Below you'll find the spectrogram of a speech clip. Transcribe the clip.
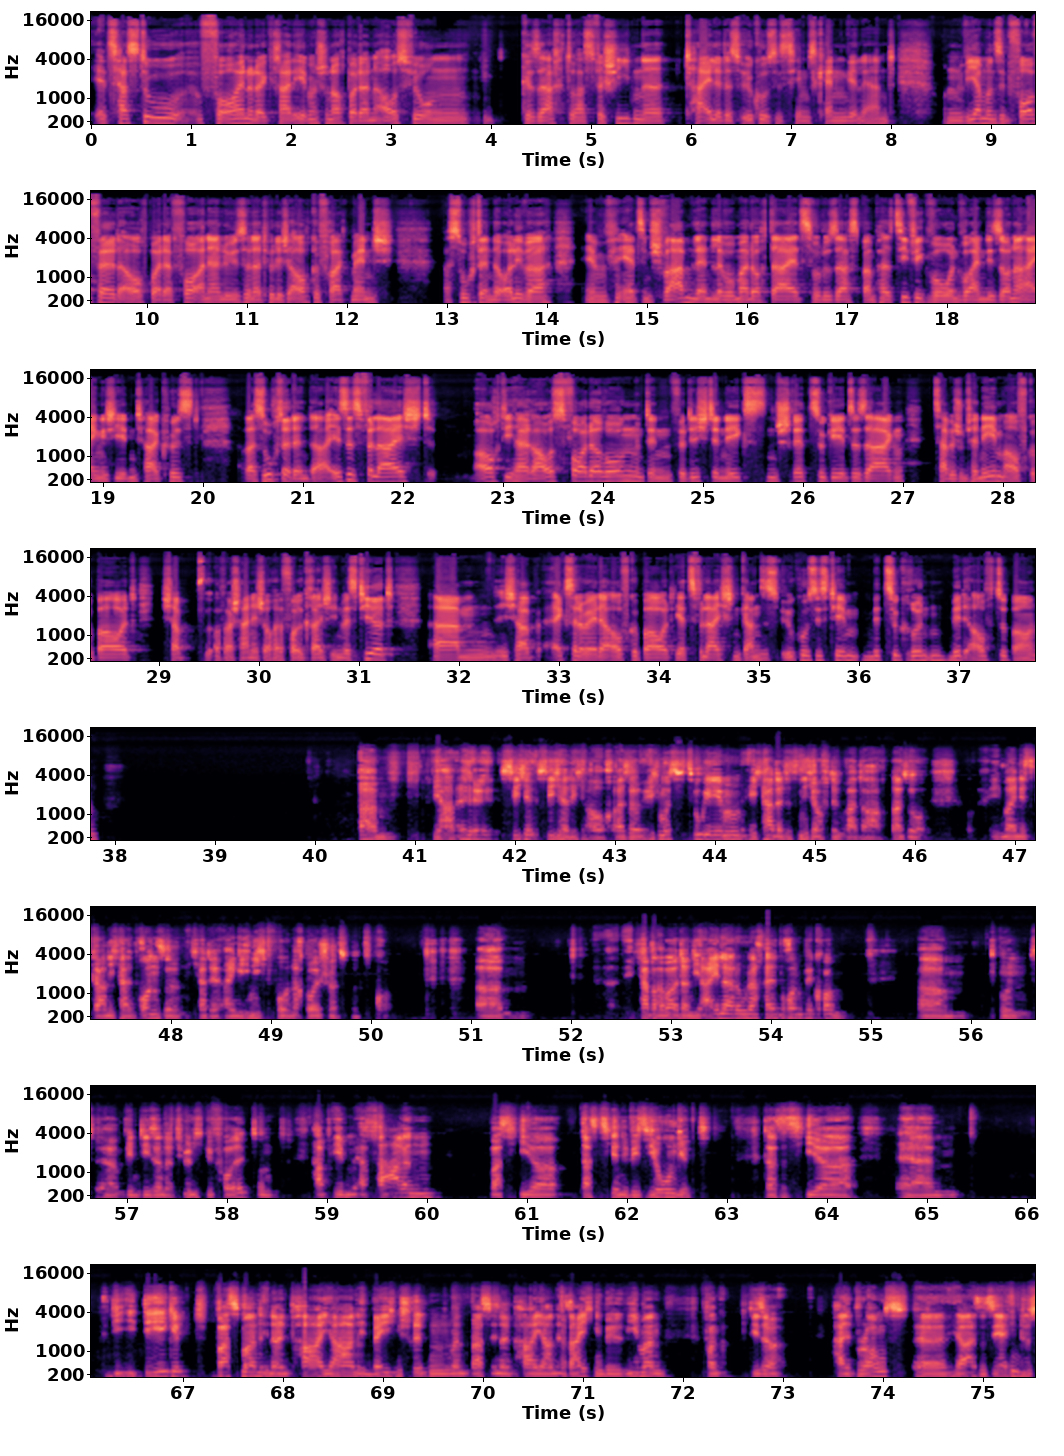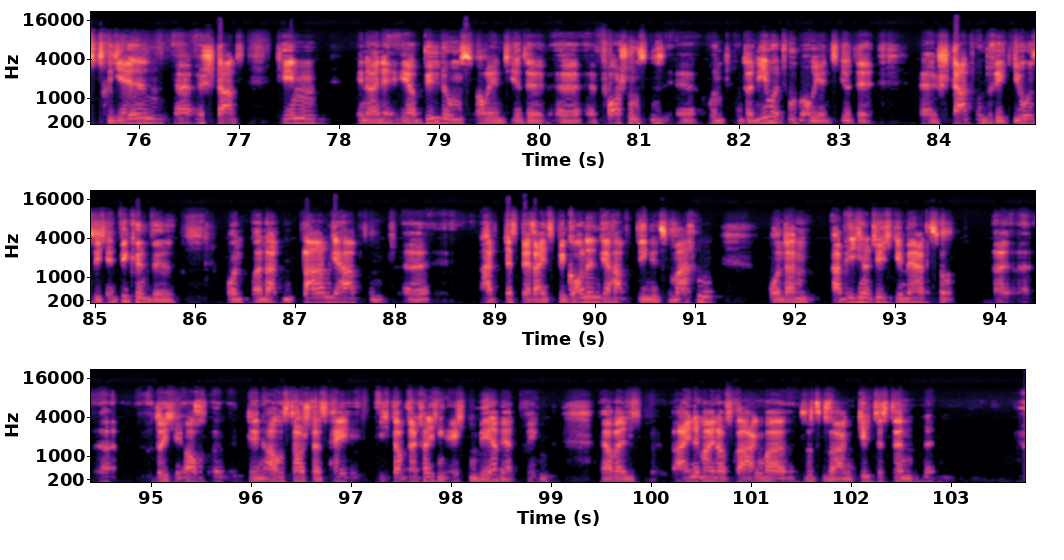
Jetzt hast du vorhin oder gerade eben schon auch bei deinen Ausführungen gesagt, du hast verschiedene Teile des Ökosystems kennengelernt. Und wir haben uns im Vorfeld auch bei der Voranalyse natürlich auch gefragt, Mensch, was sucht denn der Oliver im, jetzt im Schwabenländle, wo man doch da jetzt, wo du sagst, beim Pazifik wohnt, wo einen die Sonne eigentlich jeden Tag küsst. Was sucht er denn da? Ist es vielleicht auch die Herausforderung, den, für dich den nächsten Schritt zu gehen, zu sagen, jetzt habe ich Unternehmen aufgebaut, ich habe wahrscheinlich auch erfolgreich investiert, ähm, ich habe Accelerator aufgebaut, jetzt vielleicht ein ganzes Ökosystem mitzugründen, mit aufzubauen? Ähm, ja, äh, sicher, sicherlich auch. Also ich muss zugeben, ich hatte das nicht auf dem Radar. Also ich meine jetzt gar nicht Heilbronn, sondern ich hatte eigentlich nicht vor, nach Deutschland zurückzukommen. Ähm, ich habe aber dann die Einladung nach Heilbronn bekommen ähm, und äh, bin dieser natürlich gefolgt und habe eben erfahren, was hier, dass es hier eine Vision gibt, dass es hier ähm, die Idee gibt, was man in ein paar Jahren, in welchen Schritten man was in ein paar Jahren erreichen will, wie man von dieser halb Bronx, äh, ja, also sehr industriellen äh, Stadt hin in eine eher bildungsorientierte, äh, forschungs- äh, und unternehmertumorientierte äh, Stadt und Region sich entwickeln will. Und man hat einen Plan gehabt und äh, hat das bereits begonnen gehabt, Dinge zu machen. Und dann habe ich natürlich gemerkt, so, äh, äh durch auch äh, den Austausch, dass, hey, ich glaube, da kann ich einen echten Mehrwert bringen. Ja, weil ich, eine meiner Fragen war sozusagen, gibt es denn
